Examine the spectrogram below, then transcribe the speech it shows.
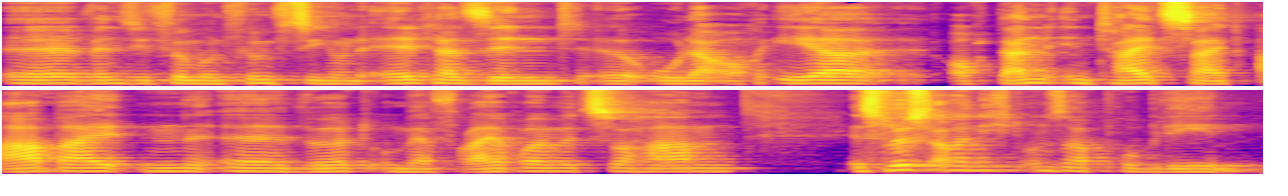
äh, wenn sie 55 und älter sind äh, oder auch eher auch dann in Teilzeit arbeiten äh, wird, um mehr Freiräume zu haben. Es löst aber nicht unser Problem.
